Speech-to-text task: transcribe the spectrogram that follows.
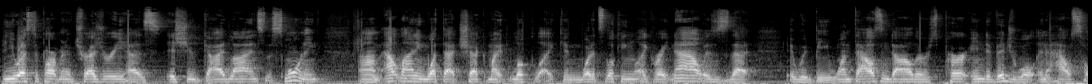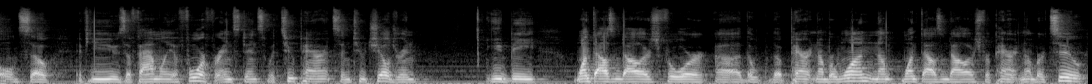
the U.S. Department of Treasury has issued guidelines this morning um, outlining what that check might look like. And what it's looking like right now is that it would be $1,000 per individual in a household. So if you use a family of four, for instance, with two parents and two children, you'd be $1,000 for uh, the, the parent number one, num- $1,000 for parent number two,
